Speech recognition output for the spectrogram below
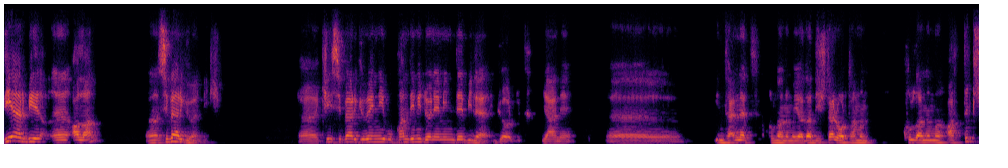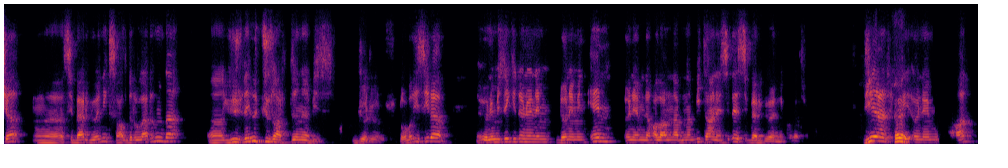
Diğer bir alan siber güvenlik. Ee, ki siber güvenliği bu pandemi döneminde bile gördük. Yani e, internet kullanımı ya da dijital ortamın kullanımı arttıkça e, siber güvenlik saldırılarının da e, yüzde 300 arttığını biz görüyoruz. Dolayısıyla e, önümüzdeki dönem, dönemin en önemli alanlarından bir tanesi de siber güvenlik olacak. Diğer evet. bir önemli alan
